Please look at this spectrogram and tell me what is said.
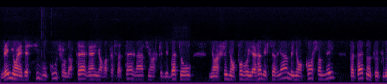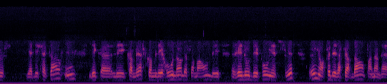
mais ils ont investi beaucoup sur leur terrain, ils ont refait sa terrasse, ils ont acheté des bateaux, ils ont acheté, ils n'ont pas voyagé à l'extérieur, mais ils ont consommé peut-être un peu plus. Il y a des secteurs où les, euh, les commerces comme les Nord de Samaon, les Renault Dépôt et ainsi de suite, eux, ils ont fait des affaires d'or pendant la,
